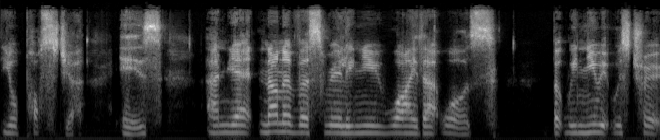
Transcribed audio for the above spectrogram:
your posture is. And yet none of us really knew why that was but we knew it was true.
